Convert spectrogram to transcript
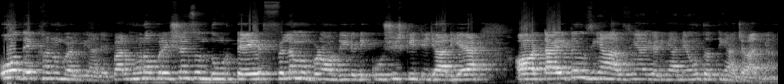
ਉਹ ਦੇਖਣ ਨੂੰ ਮਿਲਦੀਆਂ ਨੇ। ਪਰ ਹੁਣ ਆਪਰੇਸ਼ਨ ਸੰਦੂਰ ਤੇ ਫਿਲਮ ਬਣਾਉਣ ਦੀ ਜਿਹੜੀ ਕੋਸ਼ਿਸ਼ ਕੀਤੀ ਜਾ ਰਹੀ ਹੈ, ਔਰ ਟਾਈਟਲਸ ਦੀਆਂ ਅਰਜ਼ੀਆਂ ਜਿਹੜੀਆਂ ਨੇ, ਉਹ ਦਿੱਤੀਆਂ ਜਾ ਰਹੀਆਂ ਨੇ।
